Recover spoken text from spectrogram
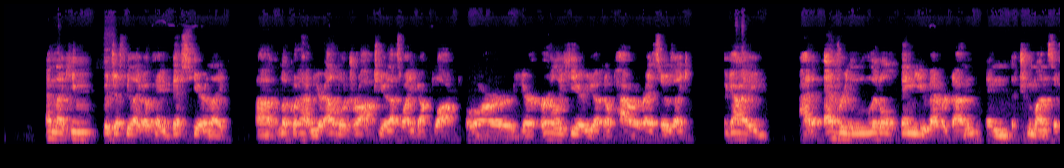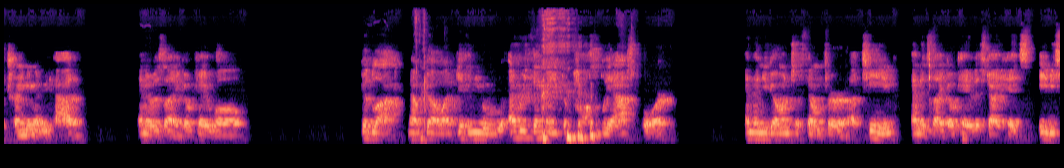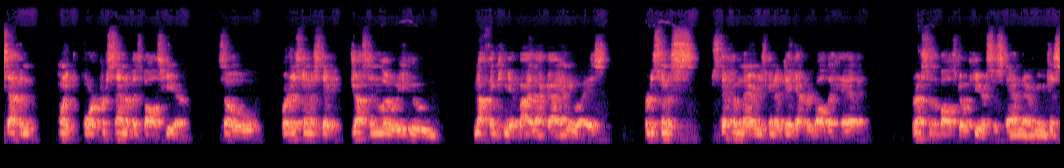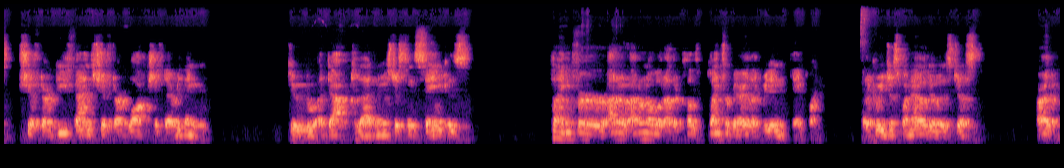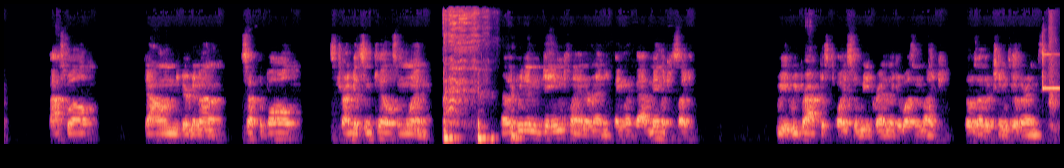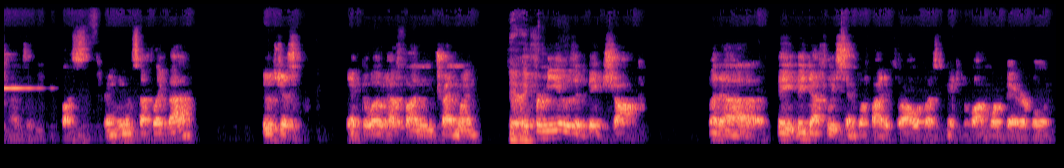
and like you would just be like, okay, this here, like. Uh, look what happened. Your elbow dropped here. That's why you got blocked. Or you're early here. You have no power, right? So it was like the guy had every little thing you've ever done in the two months of training that we had and it was like, okay, well, good luck. Now go. I've given you everything that you could possibly ask for. and then you go into film for a team, and it's like, okay, this guy hits 87.4% of his balls here. So we're just going to stick Justin Louis, who nothing can get by that guy, anyways. We're just going to s- stick him there, and he's going to dig every ball to hit. The rest of the balls go here, so stand there, and we would just shift our defense, shift our block, shift everything to adapt to that. And it was just insane because playing for I don't I don't know about other clubs, playing for Barrie, like we didn't game plan. Like we just went out. It was just all right, pass well, down. You're gonna set the ball. Let's try and get some kills and win. like we didn't game plan or anything like that. Mainly because like we we practiced twice a week, right? Like it wasn't like those other teams where they're in three times a week plus training and stuff like that. It was just yeah, go out, have fun, try and win. So Yeah. for me, it was a big shock, but uh, they they definitely simplified it for all of us to make it a lot more bearable.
